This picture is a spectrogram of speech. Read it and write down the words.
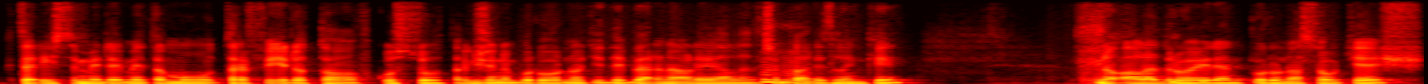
který se mi, dejme tomu, trefí i do toho vkusu, takže nebudu hodnotit Hibernaly, ale třeba mm-hmm. Rizlinky. No ale druhý den půjdu na soutěž,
